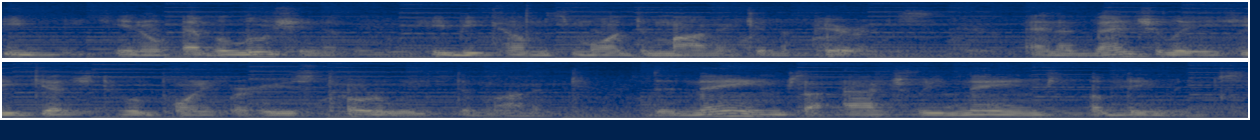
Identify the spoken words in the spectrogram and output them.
you know, evolution, he becomes more demonic in appearance. And eventually he gets to a point where he's totally demonic. The names are actually names of demons.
